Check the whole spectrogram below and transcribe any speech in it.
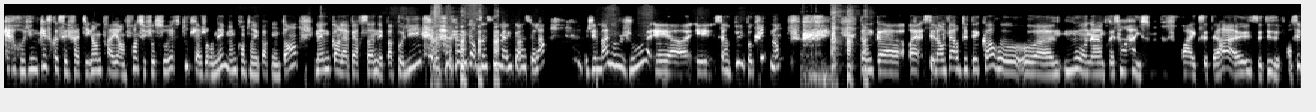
Caroline, qu'est-ce que c'est fatigant de travailler en France? Il faut sourire toute la journée, même quand on n'est pas content, même quand la personne n'est pas polie, même quand ceci, même quand cela. J'ai mal aux joues et, c'est un peu hypocrite, non? Donc, ouais, c'est l'envers du décor où, nous, on a l'impression, ah, ils sont un peu froids, etc. Et eux, ils se disent, Français,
